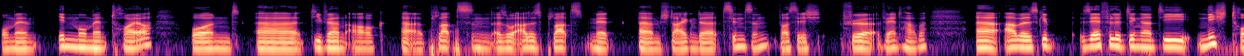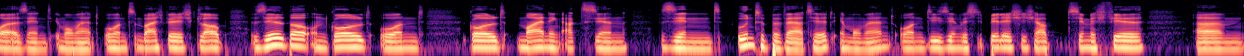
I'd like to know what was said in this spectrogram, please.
Moment, im Moment teuer und äh, die werden auch äh, platzen, also alles platzt mit ähm, steigender Zinsen, was ich für erwähnt habe. Äh, aber es gibt sehr viele Dinge, die nicht teuer sind im Moment. Und zum Beispiel, ich glaube, Silber und Gold und Gold-Mining-Aktien sind unterbewertet im Moment und die sind richtig billig. Ich habe ziemlich viel ähm,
